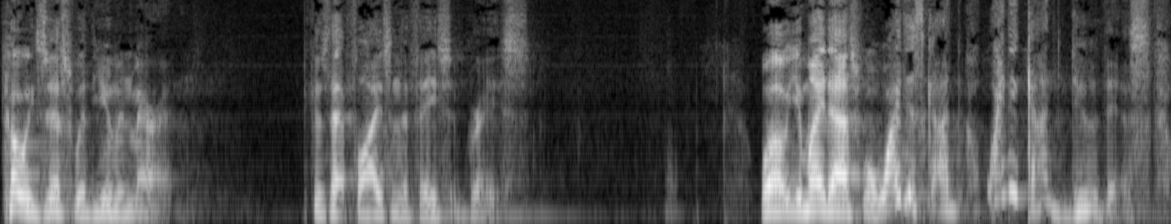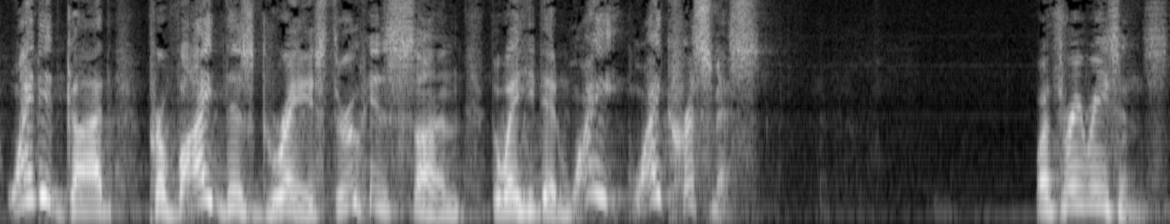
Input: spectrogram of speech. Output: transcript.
coexist with human merit because that flies in the face of grace. Well, you might ask, well, why does God why did God do this? Why did God provide this grace through his son the way he did? Why why Christmas? Well, three reasons.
